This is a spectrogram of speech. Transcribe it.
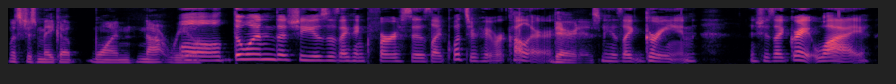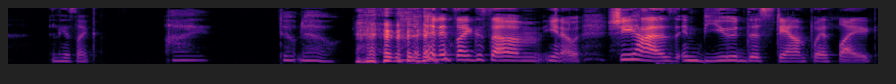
Let's just make up one, not real. Well, the one that she uses I think first is like what's your favorite color? there it is. And he's like green. And she's like great, why? And he's like I don't know. and it's like some, you know, she has imbued this stamp with like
